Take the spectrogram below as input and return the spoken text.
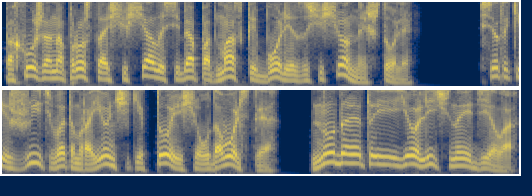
Похоже, она просто ощущала себя под маской более защищенной, что ли. Все-таки жить в этом райончике — то еще удовольствие. Ну да это ее личное дело.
